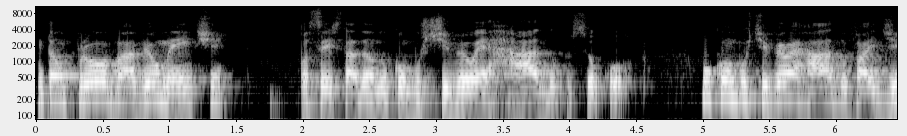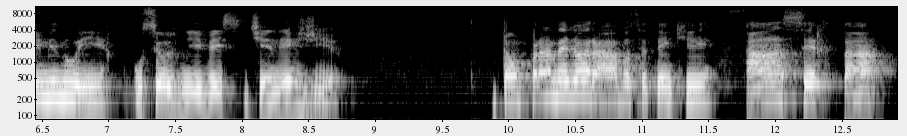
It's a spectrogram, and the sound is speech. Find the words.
Então, provavelmente, você está dando o combustível errado para o seu corpo. O combustível errado vai diminuir os seus níveis de energia. Então, para melhorar, você tem que acertar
